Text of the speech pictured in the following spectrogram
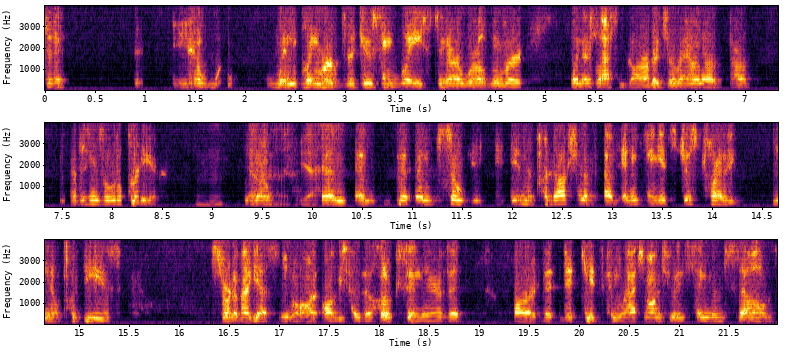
that you know when when we're reducing waste in our world when we're when there's less garbage around our, our everything's a little prettier. Mm-hmm. You know, Definitely, yes. and and and so in the production of, of anything, it's just trying to, you know, put these sort of, I guess, you know, obviously the hooks in there that are that, that kids can latch onto and sing themselves.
